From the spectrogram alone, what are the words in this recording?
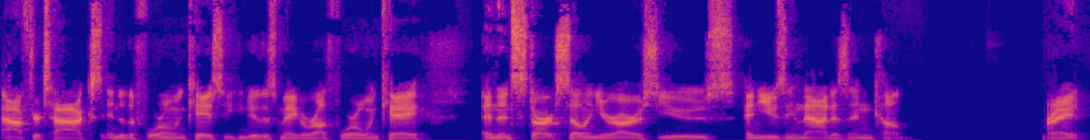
after tax into the 401k so you can do this mega Roth 401k and then start selling your RSUs and using that as income, right?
